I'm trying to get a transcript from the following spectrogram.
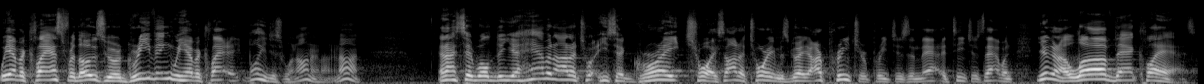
We have a class for those who are grieving. We have a class. Boy, he just went on and on and on. And I said, Well, do you have an auditorium? He said, Great choice. Auditorium is great. Our preacher preaches in that, teaches that one. You're going to love that class.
